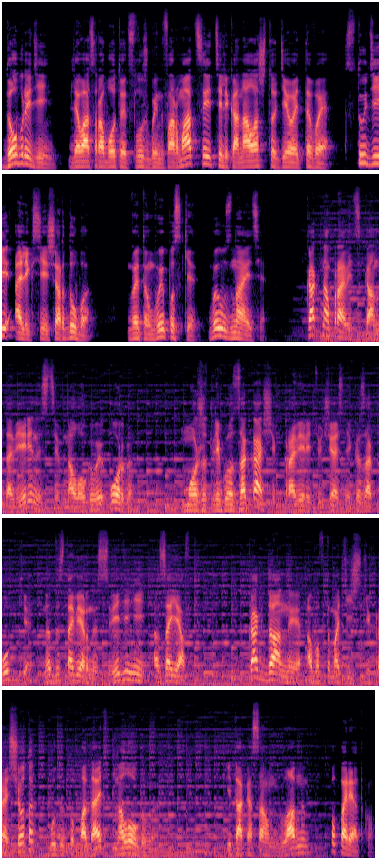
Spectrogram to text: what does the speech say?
Добрый день! Для вас работает служба информации телеканала «Что делать ТВ» в студии Алексей Шардуба. В этом выпуске вы узнаете, как направить скан доверенности в налоговый орган, может ли госзаказчик проверить участника закупки на достоверность сведений о заявке, как данные об автоматических расчетах будут попадать в налоговую. Итак, о самом главном по порядку.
